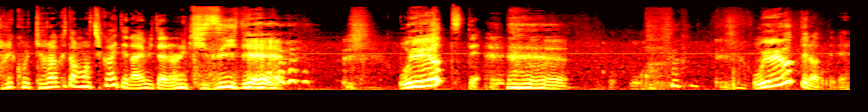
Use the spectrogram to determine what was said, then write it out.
あれこれキャラクター間違えてないみたいなのに気づいて およよっつって。およよってなってね。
